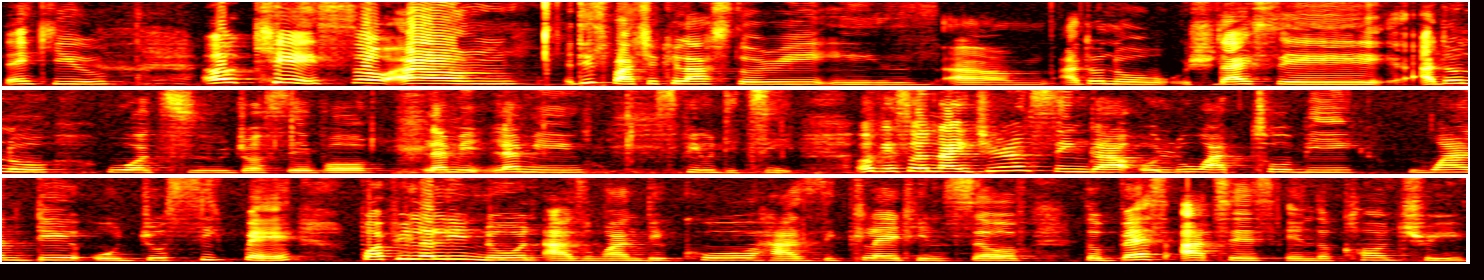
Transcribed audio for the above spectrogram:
Thank you. Okay, so um this particular story is um I don't know, should I say I don't know what to just say, but let me let me spill the tea. Okay, so Nigerian singer Oluwatobi Wande Ojosipe, popularly known as Wande Coal, has declared himself the best artist in the country.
